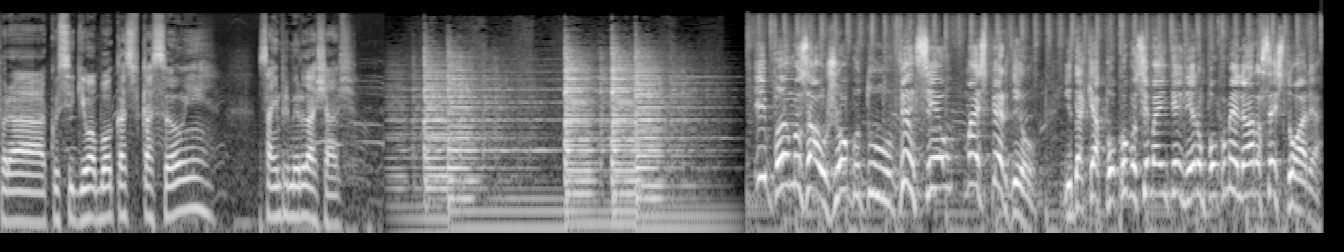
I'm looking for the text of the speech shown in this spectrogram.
para conseguir uma boa classificação e sair em primeiro da chave. E vamos ao jogo do venceu, mas perdeu. E daqui a pouco você vai entender um pouco melhor essa história.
